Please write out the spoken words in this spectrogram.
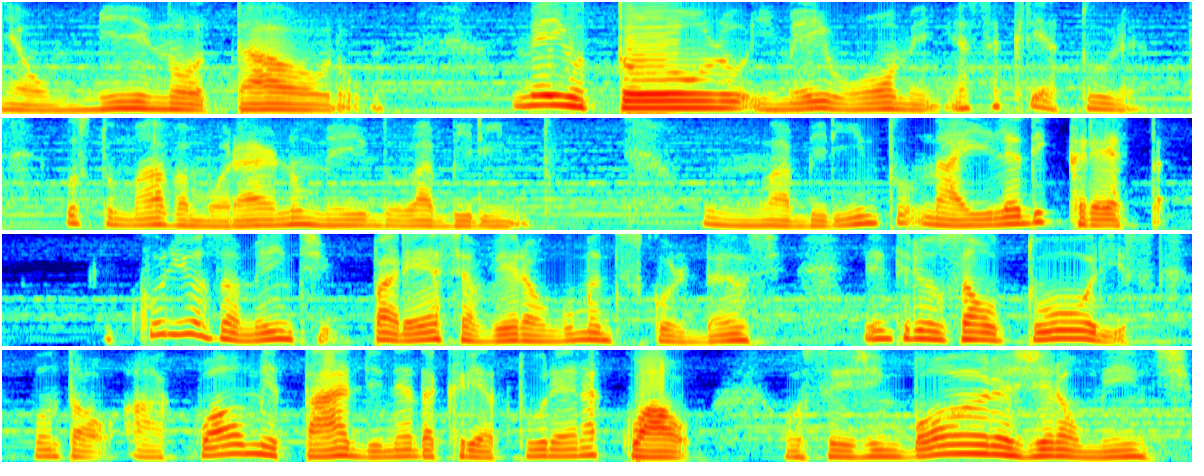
é o Minotauro. Meio touro e meio homem, essa criatura costumava morar no meio do labirinto. Um labirinto na ilha de Creta. Curiosamente, parece haver alguma discordância entre os autores quanto a qual metade né, da criatura era qual. Ou seja, embora geralmente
